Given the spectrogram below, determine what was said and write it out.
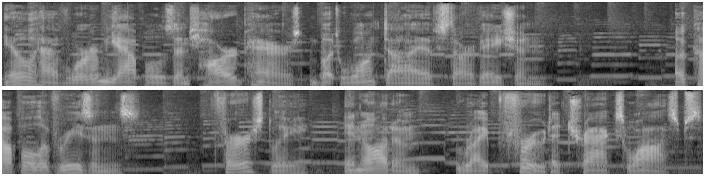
he'll have wormy apples and hard pears but won't die of starvation. A couple of reasons. Firstly, in autumn, ripe fruit attracts wasps.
